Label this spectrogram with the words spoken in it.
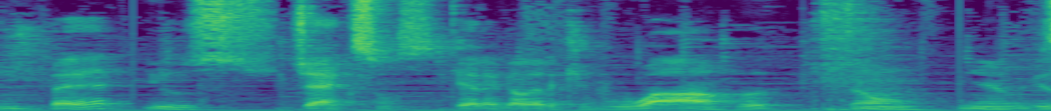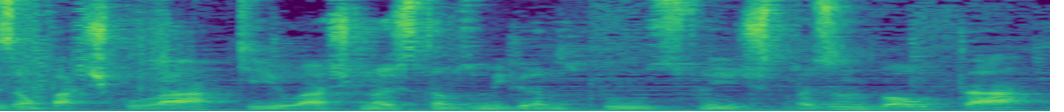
em pé, e os Jacksons, que era a galera que voava. Então, minha visão particular, que eu acho que nós estamos migrando para os Flintstones. Nós vamos voltar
